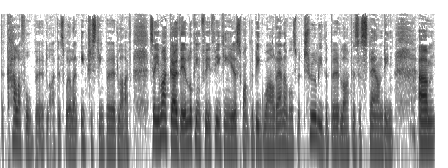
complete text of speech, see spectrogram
the colourful bird life as well, an interesting bird life. So you might go there looking for thinking you just want the big wild animals, but truly the bird life is astounding. Um,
